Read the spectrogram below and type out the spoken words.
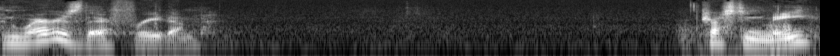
then where is their freedom? Trusting me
